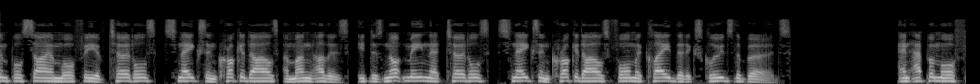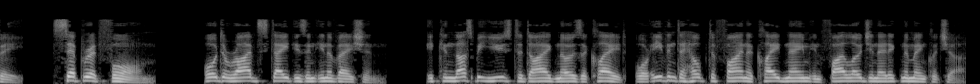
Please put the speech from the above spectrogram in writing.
symplesiomorphy of turtles, snakes and crocodiles among others, it does not mean that turtles, snakes and crocodiles form a clade that excludes the birds. An apomorphy separate form", or derived state is an innovation. It can thus be used to diagnose a clade, or even to help define a clade name in phylogenetic nomenclature.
